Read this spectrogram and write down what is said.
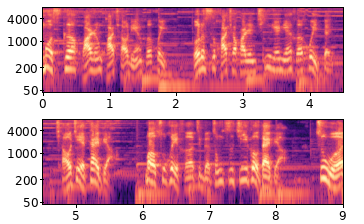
莫斯科华人华侨联合会、俄罗斯华侨华人青年联合会等侨界代表、贸促会和这个中资机构代表、驻俄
